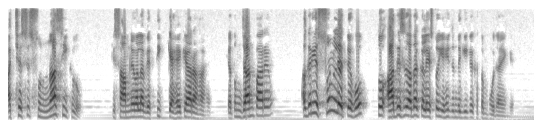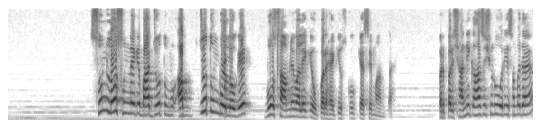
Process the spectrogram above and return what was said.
अच्छे से सुनना सीख लो कि सामने वाला व्यक्ति कह क्या रहा है। क्या तुम जान पा रहे हो? अगर ये सुन लेते हो तो आधे से ज़्यादा कलेश तो यही ज़िंदगी के खत्म हो जाएँगे। सुन लो सुनने के बाद जो तुम, अब जो तुम बोलोगे, वो सामने वाले के ऊपर है कि उसको कैसे मानता है। पर परेशानी कहाँ से शुरू हो रही है, समझ आया?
